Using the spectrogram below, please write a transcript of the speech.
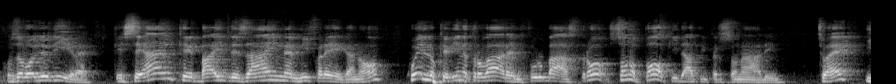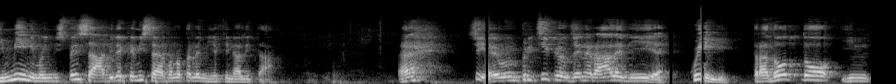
Cosa voglio dire? Che se anche by design mi fregano, quello che viene a trovare il furbastro sono pochi dati personali, cioè il minimo indispensabile che mi servono per le mie finalità. Eh? Sì, è un principio generale di... Eh, quindi, tradotto in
